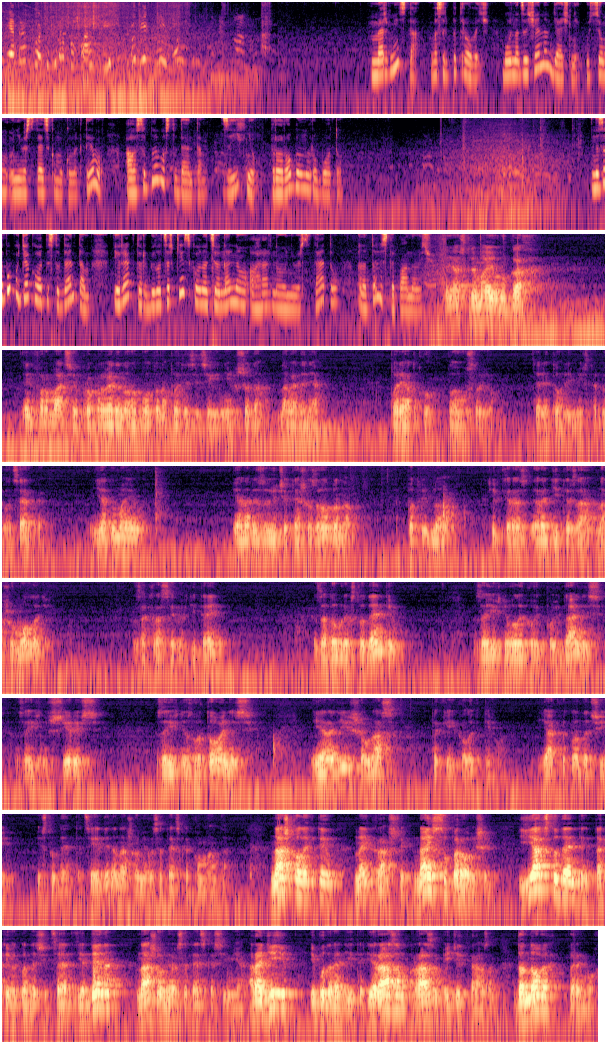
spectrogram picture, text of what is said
Я так хочу туди попасти. Об'єктивно. Мер міста Василь Петрович був надзвичайно вдячний усьому університетському колективу, а особливо студентам за їхню пророблену роботу. Не забув подякувати студентам і ректор Білоцерківського національного аграрного університету Анатолій Степанович. Я ж тримаю в руках інформацію про проведену роботу на протязі цих днів щодо наведення порядку благоустрою території міста Білоцеркви. Я думаю, і аналізуючи те, що зроблено, потрібно тільки радіти за нашу молодь, за красивих дітей, за добрих студентів за їхню велику відповідальність, за їхню щирість, за їхню згуртованість. І я радію, що в нас такий колектив, як викладачі і студенти. Це єдина наша університетська команда. Наш колектив найкращий, найсуперовіший. Як студенти, так і викладачі. Це єдина наша університетська сім'я. Радію і буду радіти. І разом, разом, і тільки разом. До нових перемог.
